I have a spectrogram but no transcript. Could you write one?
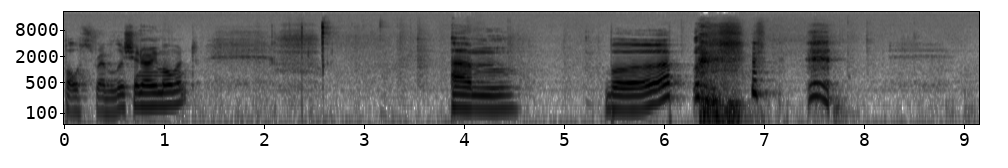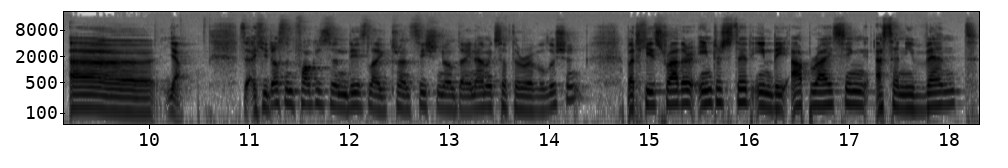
post revolutionary moment. Um, but uh, yeah. So he doesn't focus on these like transitional dynamics of the revolution, but he's rather interested in the uprising as an event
